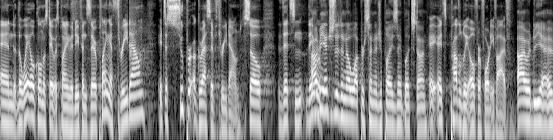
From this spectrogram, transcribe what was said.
And the way Oklahoma State was playing the defense, they were playing a three down. It's a super aggressive three down. So that's they. I'd be interested to know what percentage of plays they blitzed on. It's probably over forty five. I would, yeah.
